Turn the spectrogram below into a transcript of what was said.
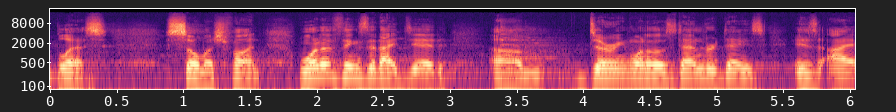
bliss. So much fun. One of the things that i did um, during one of those Denver days is I,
